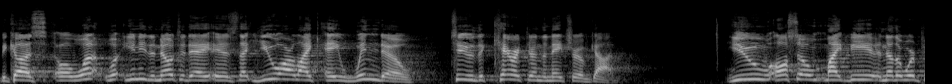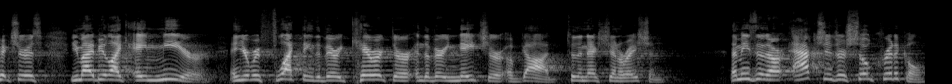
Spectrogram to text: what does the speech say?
Because uh, what, what you need to know today is that you are like a window to the character and the nature of God. You also might be, another word picture is, you might be like a mirror, and you're reflecting the very character and the very nature of God to the next generation. That means that our actions are so critical.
